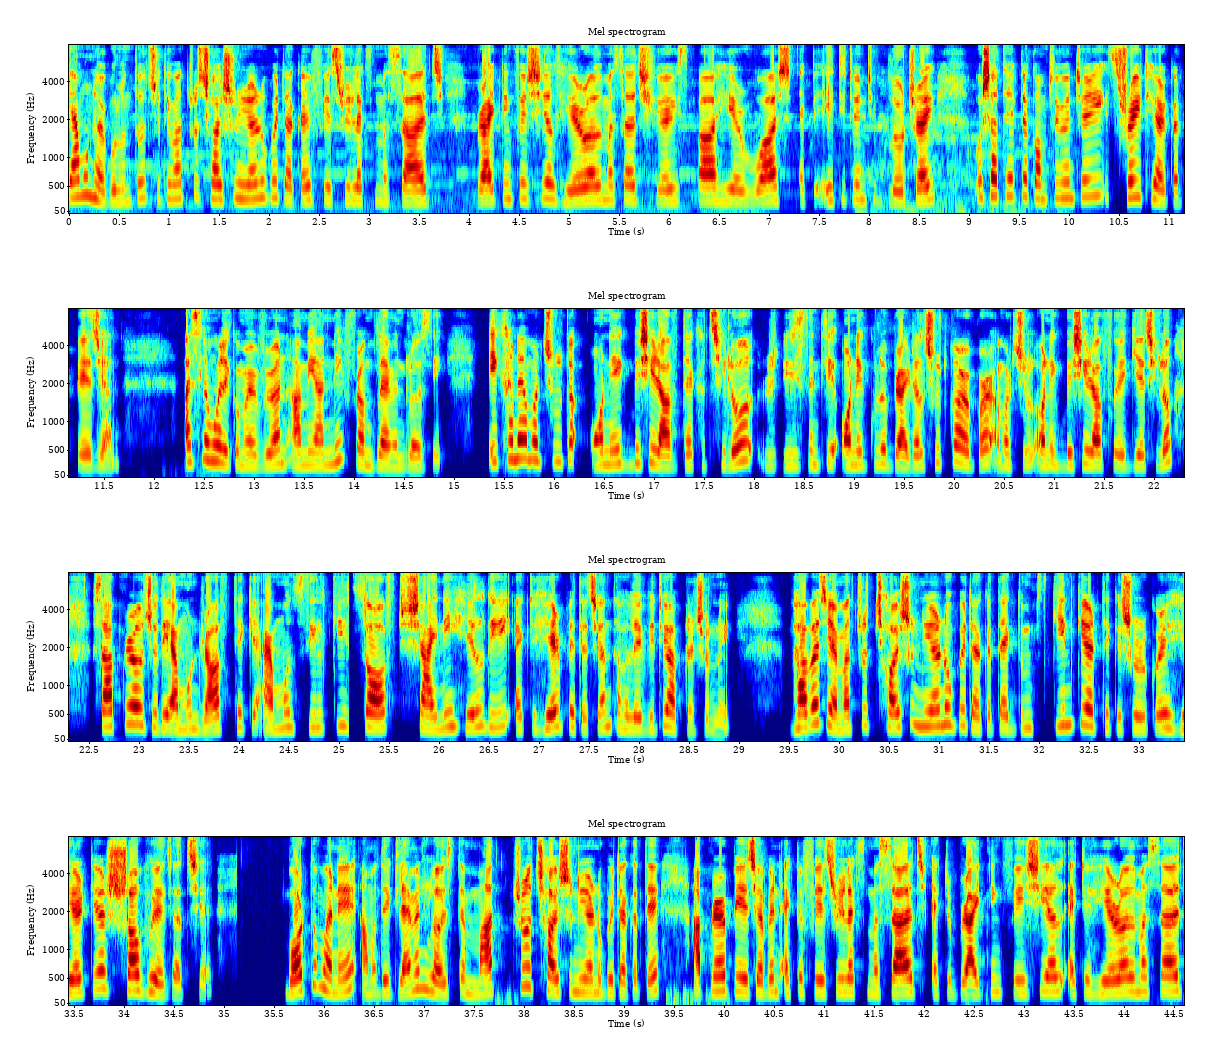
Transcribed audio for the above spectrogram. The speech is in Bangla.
কেমন হয় বলুন তো? যদি মাত্র ছয়শো নিরানব্বই টাকায় face relax massage brightening facial hair oil massage hair spa hair wash একটা এইটি টোয়েন্টি ব্লো ড্রাই ও সাথে একটা কমপ্লিমেন্টারি স্ট্রেইট হেয়ার কাট পেয়ে যান। আসসালামু আলাইকুম এভরিওয়ান আমি আন্নি ফ্রম গ্ল্যাম অ্যান্ড গ্লসি এখানে আমার চুলটা অনেক বেশি রাফ দেখাচ্ছিল। রিসেন্টলি অনেকগুলো ব্রাইডাল শ্যুট করার পর আমার চুল অনেক বেশি রাফ হয়ে গিয়েছিল। সো আপনারাও যদি এমন রাফ থেকে এমন সিল্কি সফট শাইনি হেলদি একটা হেয়ার পেতে চান, তাহলে এই ভিডিও আপনার জন্যই। ভাবা যায়, মাত্র ছয়শো নিরানব্বই টাকাতে একদম স্কিন কেয়ার থেকে শুরু করে হেয়ার কেয়ার সব হয়ে যাচ্ছে। বর্তমানে আমাদের গ্ল্যাম অ্যান্ড মাত্র ছয়শো নিরানব্বই টাকাতে আপনারা পেয়ে যাবেন একটা ফেস রিল্যাক্স ম্যাসাজ একটা ব্রাইটনিং ফেসিয়াল একটা hair oil massage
